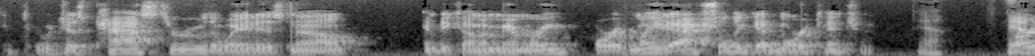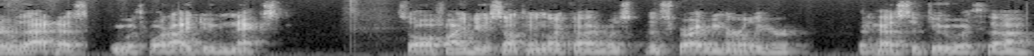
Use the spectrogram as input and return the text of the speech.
it would just pass through the way it is now and become a memory, or it might actually get more attention. Yeah. Yeah. Part of that has to do with what I do next. So if I do something like I was describing earlier that has to do with uh,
